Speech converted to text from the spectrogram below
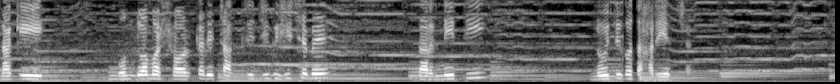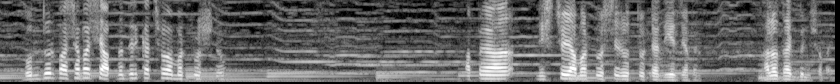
নাকি বন্ধু আমার সরকারি চাকরিজীবী হিসেবে তার নীতি, নৈতিকতা হারিয়েছে? বন্ধুর পাশাপাশি আপনাদের কাছেও আমার প্রশ্ন। আপনারা নিশ্চয়ই আমার প্রশ্নের উত্তরটা দিয়ে যাবেন। ভালো থাকবেন সবাই।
